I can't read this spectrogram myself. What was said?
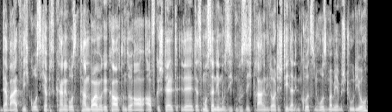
da war jetzt nicht groß, ich habe jetzt keine großen Tannenbäume gekauft und so au- aufgestellt. Äh, Das muss dann, die Musik muss sich tragen, die Leute stehen dann in kurzen Hosen bei mir im Studio.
